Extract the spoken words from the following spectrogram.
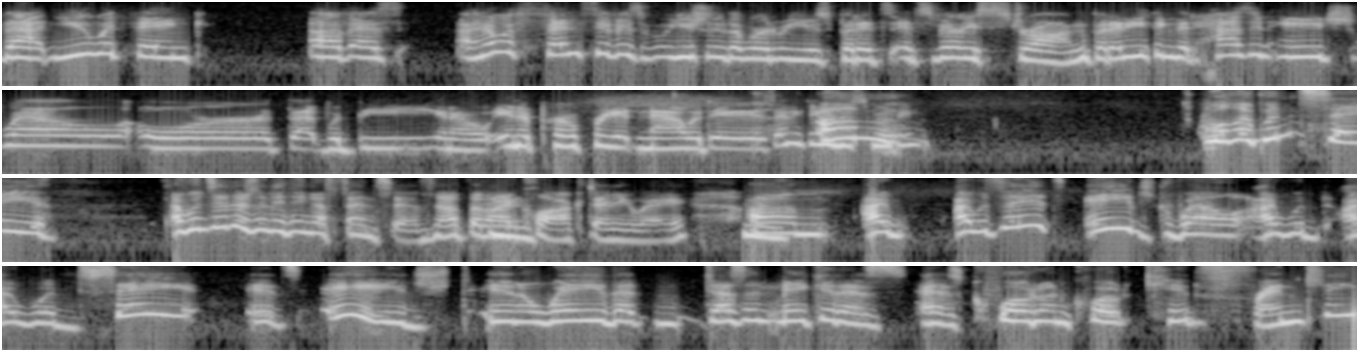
that you would think of as I know offensive is usually the word we use, but it's it's very strong. But anything that hasn't aged well or that would be, you know, inappropriate nowadays? Anything in this Um, movie? Well, I wouldn't say I wouldn't say there's anything offensive. Not that I Mm. clocked anyway. Mm. Um, I I would say it's aged well. I would I would say it's aged in a way that doesn't make it as as quote unquote kid friendly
